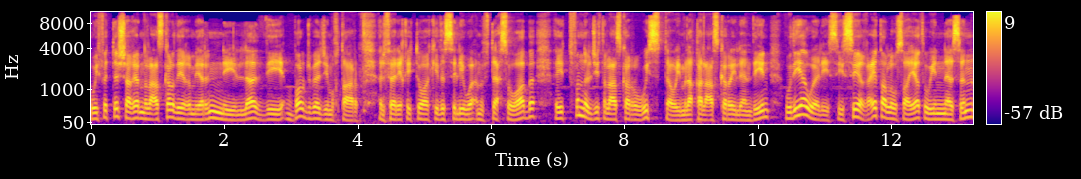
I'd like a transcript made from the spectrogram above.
ويفتش غير العسكر ذي غمير لا ذي برج باجي مختار. الفريق يتوغ كذا السليواء مفتاح صواب. يتفن الجيث العسكر ويستوي ملاقى العسكري لاندين وذي أولي سيسيغ عطر الوصايات ويناسن.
